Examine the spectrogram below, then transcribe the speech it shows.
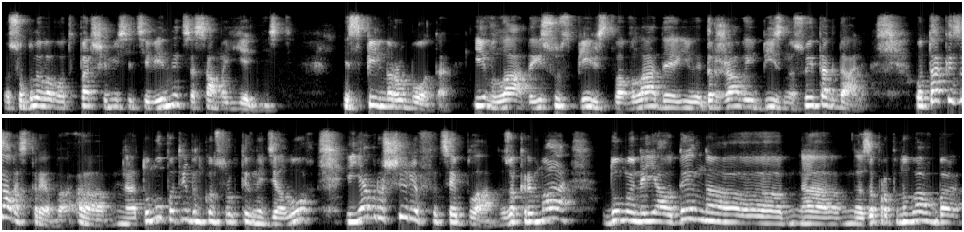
особливо от в перші місяці війни, це саме єдність і спільна робота. І влади, і суспільства, влади, і держави, і бізнесу, і так далі. Отак і зараз треба. Тому потрібен конструктивний діалог. І я б розширив цей план. Зокрема, думаю, не я один запропонував би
